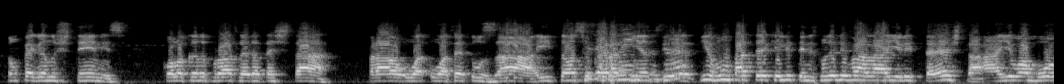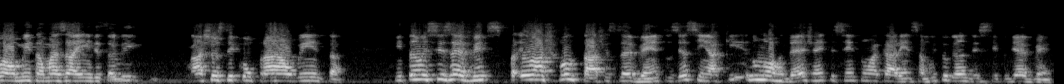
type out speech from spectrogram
Estão pegando os tênis, colocando para o atleta testar, para o, o, atleta usar. Então, se o cara eventos, tinha, né? tinha vontade de ter aquele tênis, quando ele vai lá e ele testa, aí o amor aumenta mais ainda. Então, ele, a chance de comprar aumenta. Então, esses eventos, eu acho fantástico esses eventos. E assim, aqui no Nordeste, a gente sente uma carência muito grande desse tipo de evento.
